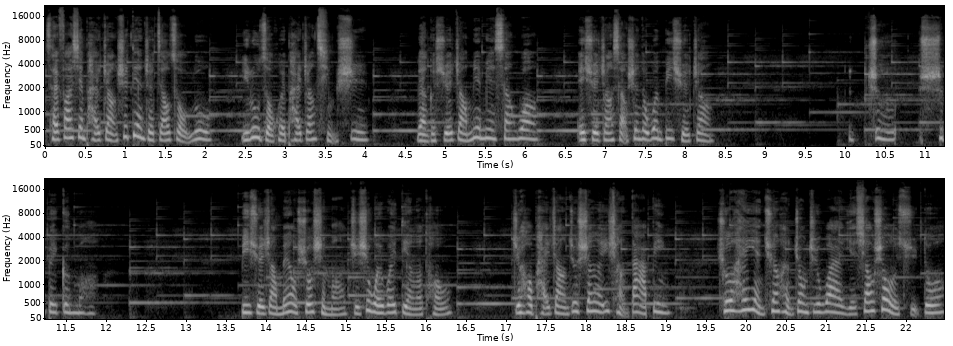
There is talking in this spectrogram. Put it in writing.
才发现排长是垫着脚走路，一路走回排长寝室。两个学长面面相望，A 学长小声的问 B 学长：“这是贝根吗？”B 学长没有说什么，只是微微点了头。之后，排长就生了一场大病，除了黑眼圈很重之外，也消瘦了许多。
